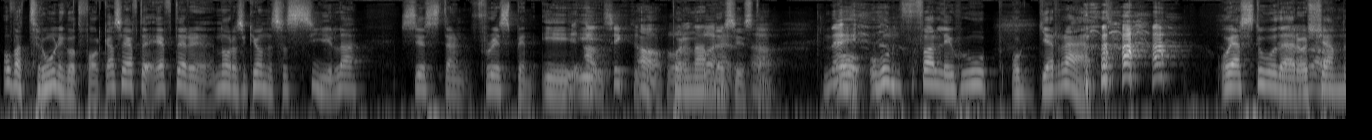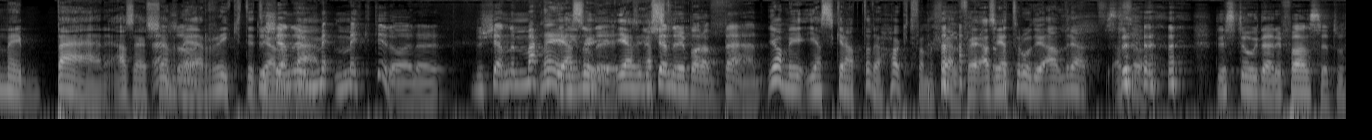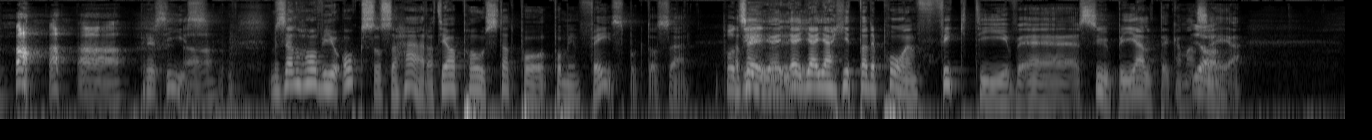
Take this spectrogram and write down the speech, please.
Och vad tror ni gott folk? Alltså efter, efter några sekunder så syla systern frisbeen i, I ansiktet ja, då på, den andra henne? systern. Ja. Nej! Och hon föll ihop och grät. Och jag stod där och kände mig bad. Alltså jag kände mig riktigt Du jävla känner bad. dig mä- mäktig då eller? Du känner makten Nej, alltså, inom dig? jag- du jag- känner dig bara bad? Ja men jag skrattade högt för mig själv. För alltså jag trodde ju aldrig att... Alltså, Du stod där i fönstret och precis. Ja. Men sen har vi ju också så här att jag har postat på, på min Facebook då så här. Alltså, din... jag, jag, jag, jag hittade på en fiktiv eh, superhjälte kan man Ja. säga.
